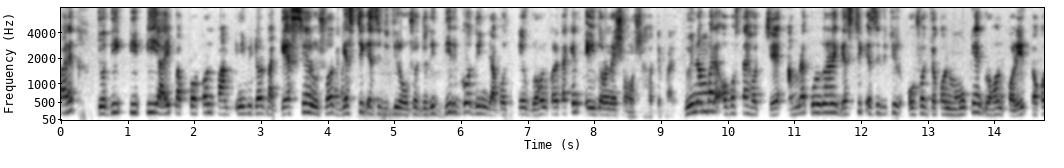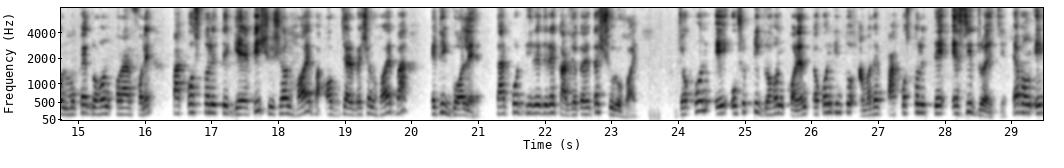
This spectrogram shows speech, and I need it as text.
পারে যদি পিপিআই বা প্রোটন পাম্প ইনহিবিটর বা গ্যাসের ঔষধ গ্যাস্ট্রিক অ্যাসিডিটির ঔষধ যদি দীর্ঘদিন যাবত কেউ গ্রহণ করে থাকেন, এই ধরনের সমস্যা হতে পারে। দুই নম্বরে অবস্থায় হচ্ছে, আমরা কোনো ধরনের গ্যাস্ট্রিক অ্যাসিডিটির ঔষধ যখন মুখে গ্রহণ করি, তখন মুখে গ্রহণ করার ফলে পাকস্থলিতে গিয়ে এটি শোষণ হয় বা অবজারভেশন হয় বা এটি গলে। তারপর ধীরে ধীরে কার্যকারিতা শুরু হয়। যখন এই ওষুধটি গ্রহণ করেন, তখন কিন্তু আমাদের পাকস্থলীতে অ্যাসিড রয়েছে এবং এই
